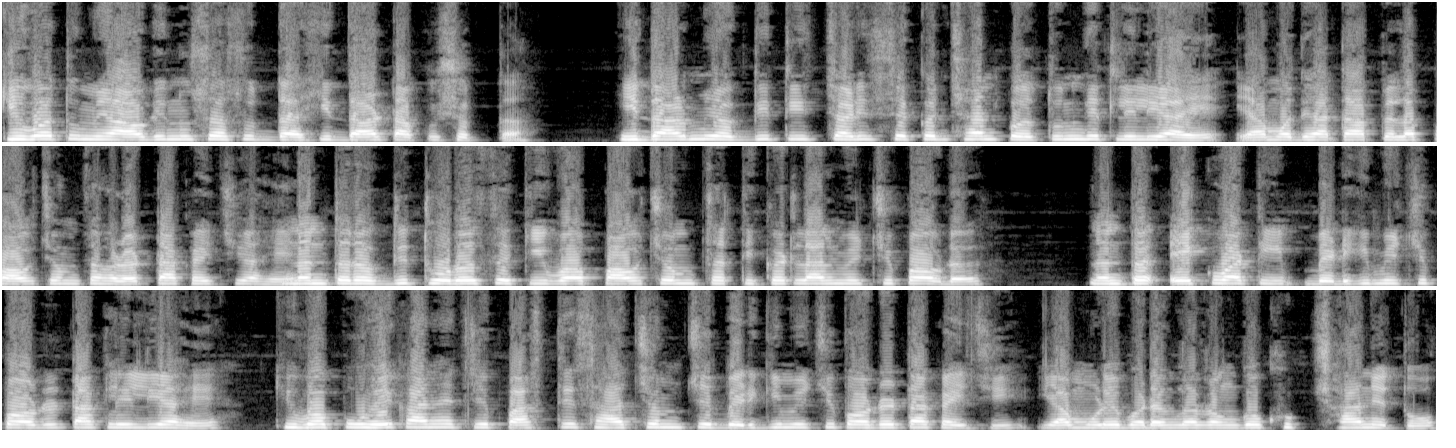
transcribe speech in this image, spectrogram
किंवा तुम्ही आवडीनुसार सुद्धा ही डाळ टाकू शकता. ही डाळ मी अगदी तीस चाळीस सेकंद छान परतून घेतलेली आहे. यामध्ये आता आपल्याला पाव चमचा हळद टाकायची आहे. नंतर अगदी थोडस किंवा पाव चमचा तिखट लाल मिरची पावडर. नंतर एक वाटी बेडगी मिरची पावडर टाकलेली आहे. किंवा पोहे खाण्याचे पाच ते सहा चमचे बेडगी मिरची पावडर टाकायची. यामुळे भडंगला रंग खूप छान येतो.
